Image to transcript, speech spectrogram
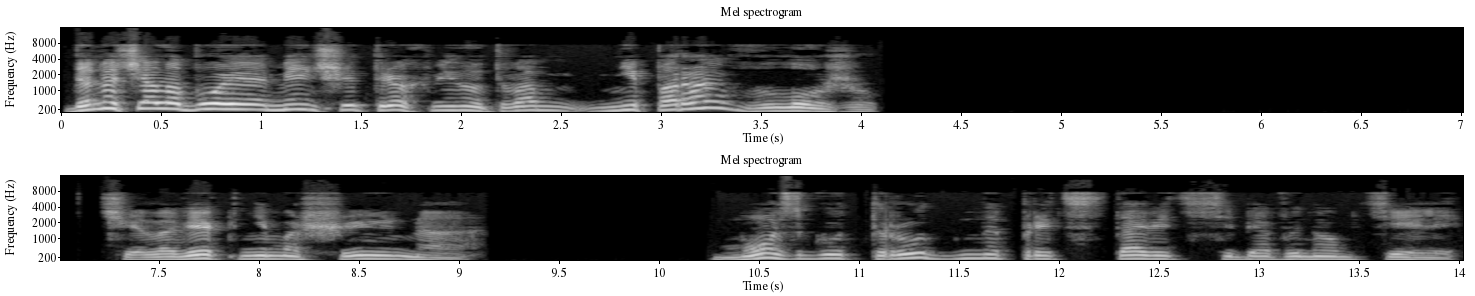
До начала боя меньше трех минут. Вам не пора в ложу? Человек не машина. Мозгу трудно представить себя в ином теле.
